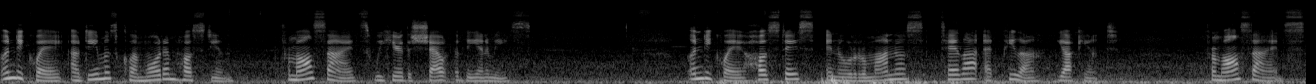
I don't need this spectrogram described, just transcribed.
Undique audimus clamorem hostium. From all sides we hear the shout of the enemies. Undique hostes in Romanos tela et pila jaciant. From all sides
